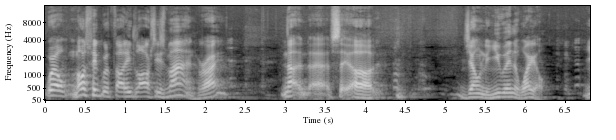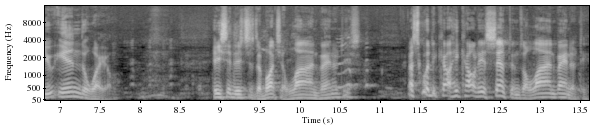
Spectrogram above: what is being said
Well, most people thought he'd lost his mind, right? Not, uh, say, uh, Jonah, you in the whale. You in the whale. He said it's just a bunch of lying vanities. That's what he called, he called his symptoms a lying vanity.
